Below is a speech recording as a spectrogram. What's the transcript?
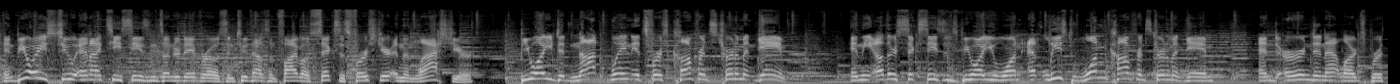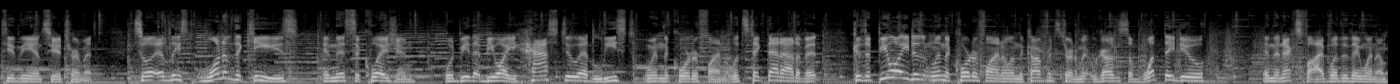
In BYU's two NIT seasons under Dave Rose in 2005-06, his first year, and then last year, BYU did not win its first conference tournament game. In the other six seasons, BYU won at least one conference tournament game and earned an at-large berth to the NCAA tournament. So at least one of the keys in this equation would be that BYU has to at least win the quarterfinal. Let's take that out of it because if BYU doesn't win the quarterfinal in the conference tournament, regardless of what they do in the next five, whether they win them,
